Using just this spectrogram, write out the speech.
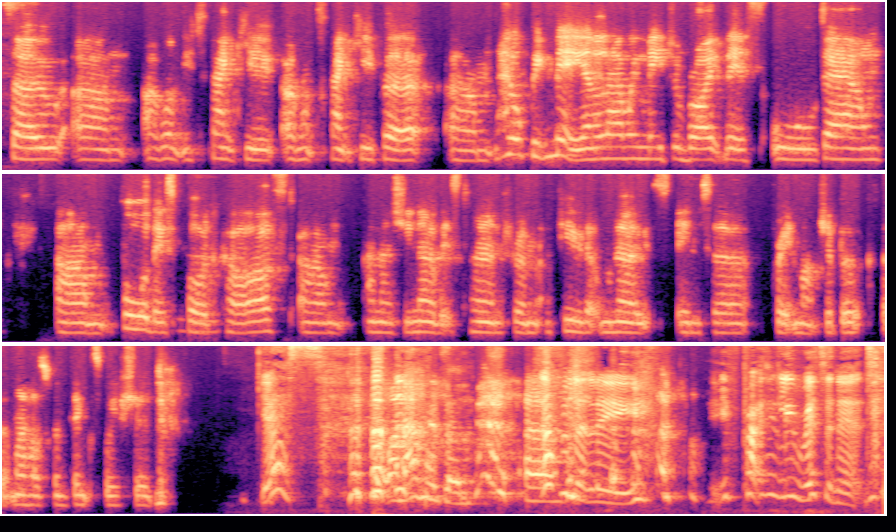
So um, I want you to thank you. I want to thank you for um, helping me and allowing me to write this all down um, for this podcast. Um, and as you know, it's turned from a few little notes into pretty much a book that my husband thinks we should. Yes, on Amazon. Definitely, you've practically written it.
